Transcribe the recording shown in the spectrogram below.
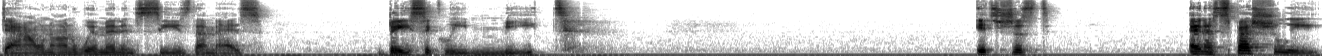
down on women and sees them as basically meat. It's just, and especially,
